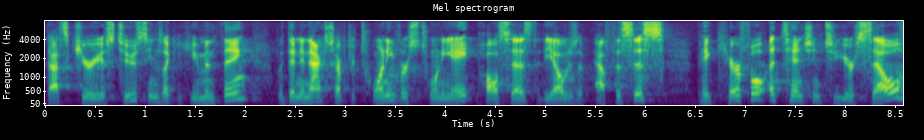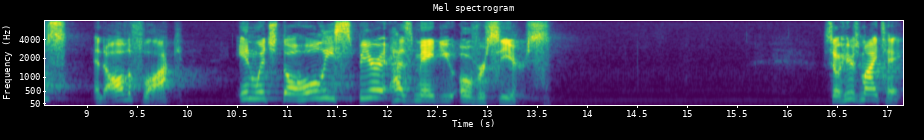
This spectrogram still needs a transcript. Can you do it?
That's curious too, seems like a human thing. But then in Acts chapter 20, verse 28, Paul says to the elders of Ephesus, Pay careful attention to yourselves and all the flock in which the Holy Spirit has made you overseers. So here's my take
